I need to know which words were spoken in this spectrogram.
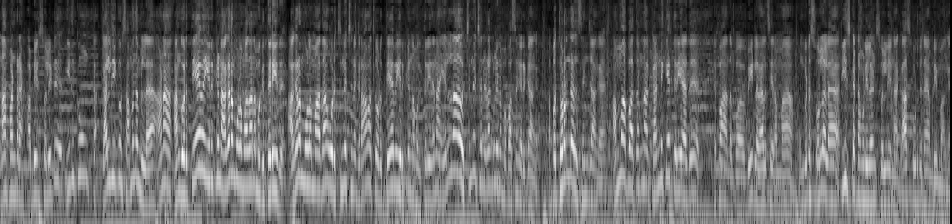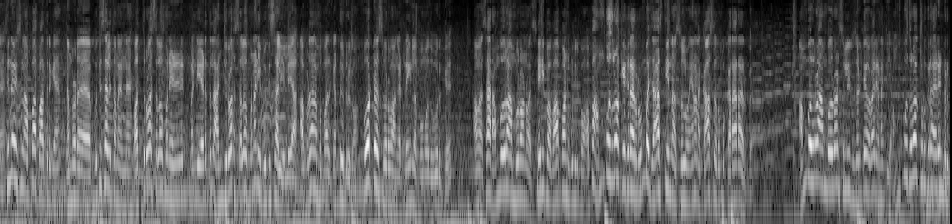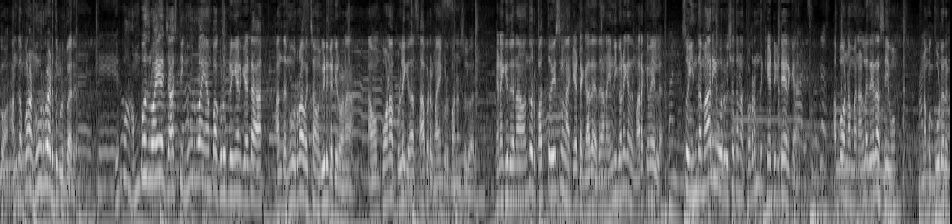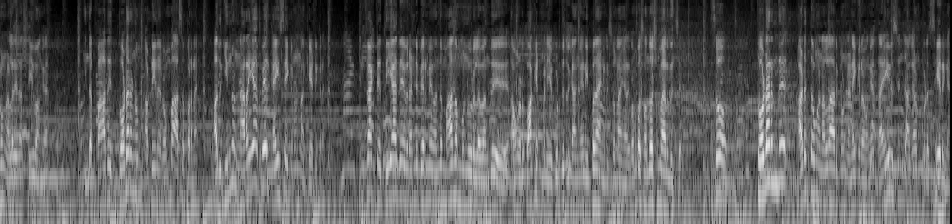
நான் பண்றேன் அப்படின்னு சொல்லிட்டு இதுக்கும் கல்விக்கும் சம்மந்தம் இல்ல. ஆனா அங்க ஒரு தேவை இருக்குன்னு அகரம் மூலமா தான் நமக்கு தெரியுது. அகரம் மூலமா தான் ஒரு சின்ன சின்ன கிராமத்துல ஒரு தேவை இருக்குன்னு நமக்கு தெரியுது. ஏன்னா எல்லா சின்ன சின்ன இடங்களையும் நம்ம பசங்க இருக்காங்க. அப்ப தொடர்ந்து அதை செஞ்சாங்க. அம்மா பார்த்தோம்னா கண்ணுக்கே தெரியாது. எப்பா அந்த வீட்டுல வேலை செய்யறம்மா உங்ககிட்ட சொல்லல ஃபீஸ் கட்ட முடியலன்னு சொல்லி நான் காசு கொடுத்துட்டேன் அப்படிம்பாங்க. சின்ன வயசுல அப்பா பாத்திருக்கேன். நம்மளோட புத்திசாலித்தனம் என்ன? பத்து ரூபா செலவு பண்ணி வண்டி இடத்துல அஞ்சு ரூபா செலவு பண்ணா நீ புத்திசாலி இல்லையா? அப்படிதான் நம்ம பா- கத்துக்கிட்டு இருக்கோம். போர்ட்டர்ஸ் வருவாங்க ட்ரெயின்ல போகும்போது ஊருக்கு. அவன் சார் ஐம்பது ரூபா ஐம்பது ரூபா சரிப்பா வாப்பான்னு கூட்டிட்டு போவோம் அப்ப ஐம்பது ரூபா கேட்கறாரு ரொம்ப ஜாஸ்தின்னு நான் சொல்லுவேன். ஏன்னா நான் காசுல ரொம்ப கராரா இருப்பேன். ஐம்பது ரூபா ஐம்பது ரூபான்னு சொல்லிட்டு சொல்லிட்டே வருவார். எனக்கு ஐம்பது ரூபா கொடுக்குறாருன்னு இருக்கும். அங்க போனா நூறு ரூபா எடுத்து கொடுப்பாரு. எப்போ ஐம்பது ரூபாயே ஜாஸ்தி நூறு ரூபாய் ஏன்பா கொடுக்குறீங்கன்னு கேட்டா அந்த நூறு ரூபா வச்சு அவன் வீடு கட்டிடுவானா? அவன் போனா பிள்ளைக்கு ஏதாவது சாப்பிட்றதுக்கு வாங்கி கொடுப்பானு சொல்லுவார். எனக்கு இது நான் வந்து ஒரு பத்து வயசுல நான் கேட்ட கதை இது. ஆனா இன்னைக்கு வரைக்கும் எனக்கு மறக்கவே இல்லை. சோ இந்த மாதிரி ஒரு விஷயத்த நான் தொடர்ந்து கேட்டுக்கிட்டே இருக்கேன். அப்போ நம்ம நல்லதே தான் செய்வோம். நம்ம கூட இருக்கும் நல்லதே தான் செய்வாங்க. இந்த பாதை தொடரணும் அப்படின்னு ரொம்ப ஆசைப்படுறேன். அதுக்கு இன்னும் நிறைய பேர் கை சேர்க்கணும்னு நான் கேட்டுக்கிறேன். இன்ஃபேக்ட் தியா தேவ் ரெண்டு பேருமே வந்து மாதம் முன்னூறுல வந்து அவங்களோட பாக்கெட் மணியை கொடுத்துட்டு இருக்காங்கன்னு இப்பதான் எங்களுக்கு சொன்னாங்க. எனக்கு ரொம்ப சந்தோஷமா இருந்துச்சு. ஸோ தொடர்ந்து அடுத்தவங்க நல்லா இருக்கும்னு நினைக்கிறவங்க தயவு செஞ்சு அகரம் கூட சேருங்க.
